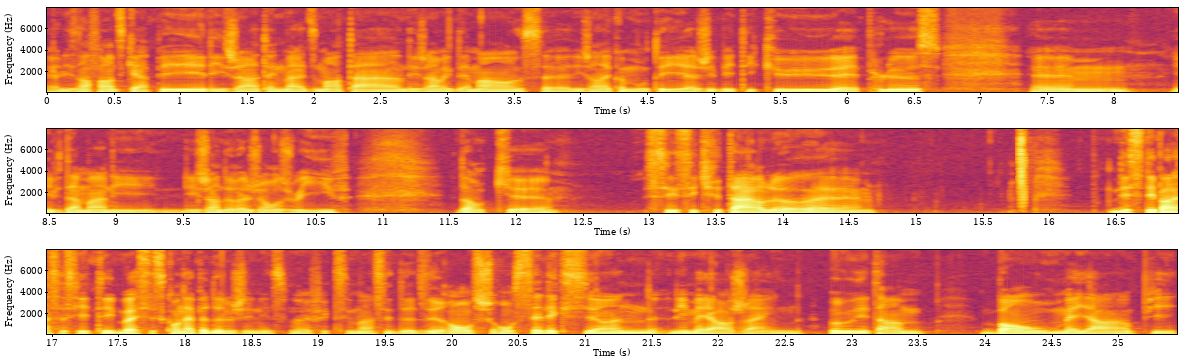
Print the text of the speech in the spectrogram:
Euh, les enfants handicapés, les gens atteints de maladies mentales, les gens avec démence, euh, les gens de la communauté LGBTQ, plus, évidemment les, gens de religion juive. Donc, ces, ces critères-là décidés par la société, ben, c'est ce qu'on appelle de l'eugénisme, effectivement. C'est de dire on, on, sélectionne les meilleurs gènes, eux étant bon ou meilleur, puis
